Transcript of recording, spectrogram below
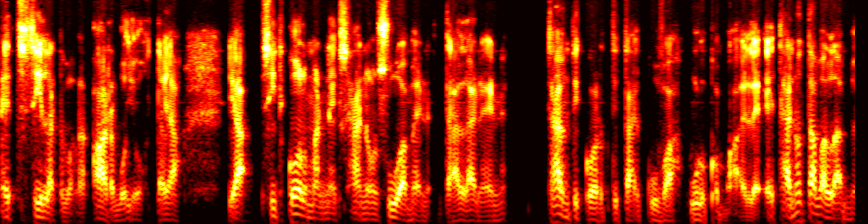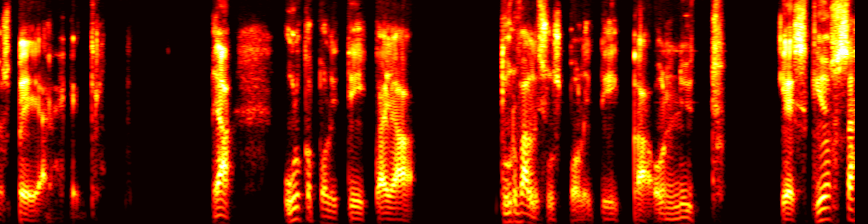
että sillä tavalla arvojohtaja. Ja sitten kolmanneksi hän on Suomen tällainen käyntikortti tai kuva ulkomaille, että hän on tavallaan myös PR-henkilö. Ja ulkopolitiikka ja turvallisuuspolitiikka on nyt keskiössä,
